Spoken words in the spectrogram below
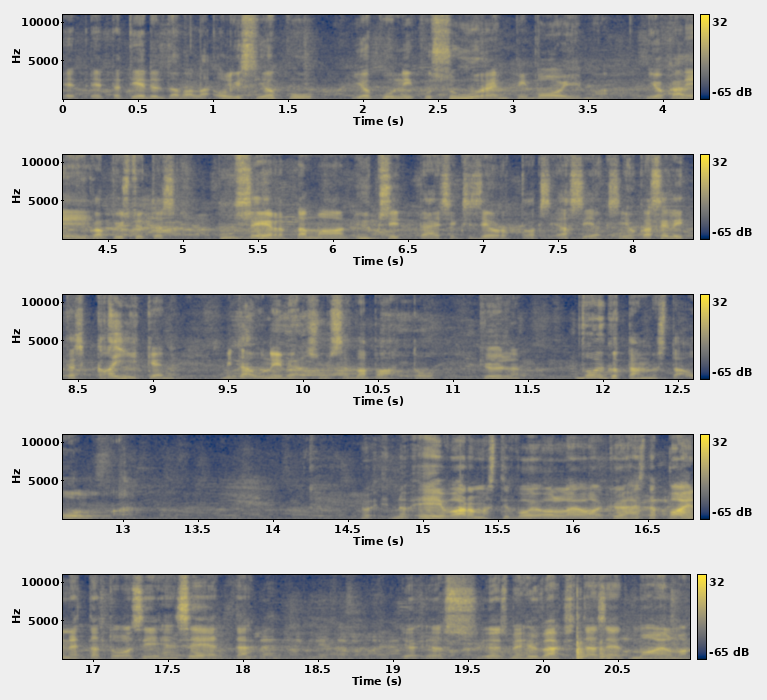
että, että tietyllä tavalla olisi joku, joku niin kuin suurempi voima, joka, niin. joka pystyttäisi pusertamaan yksittäiseksi seurattavaksi asiaksi, joka selittäisi kaiken, mitä universumissa tapahtuu. Kyllä. Voiko tämmöistä olla? No, no ei varmasti voi olla. Kyllähän sitä painetta tuo siihen se, että jos, jos me hyväksytään se, että maailma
